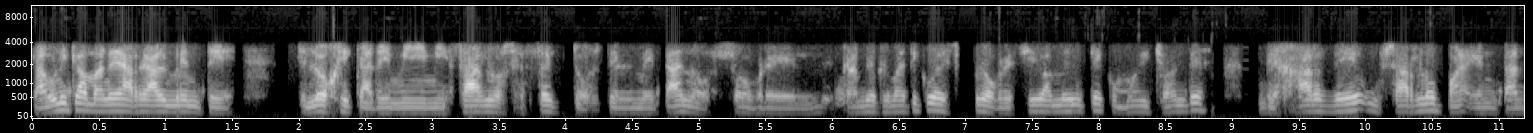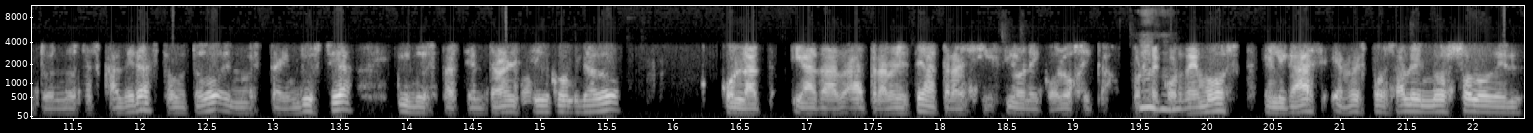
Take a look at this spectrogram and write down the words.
La única manera realmente lógica de minimizar los efectos del metano sobre el cambio climático es progresivamente, como he dicho antes, dejar de usarlo en tanto en nuestras calderas, sobre todo en nuestra industria y nuestras centrales de combinado con la, a, través de la transición ecológica. Pues recordemos, el gas es responsable no solo del,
